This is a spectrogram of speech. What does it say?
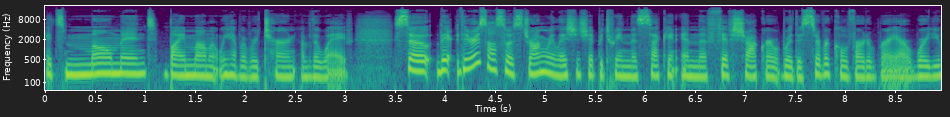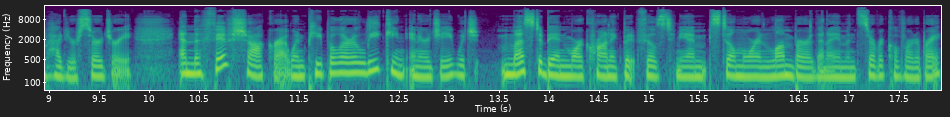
It's moment by moment we have a return of the wave. So there, there is also a strong relationship between the second and the fifth chakra, where the cervical vertebrae are, where you had your surgery. And the fifth chakra, when people are leaking energy, which must have been more chronic, but it feels to me I'm still more in lumbar than I am in cervical vertebrae.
